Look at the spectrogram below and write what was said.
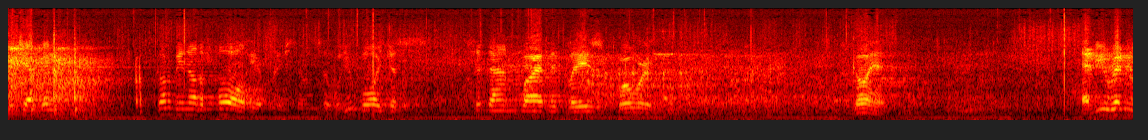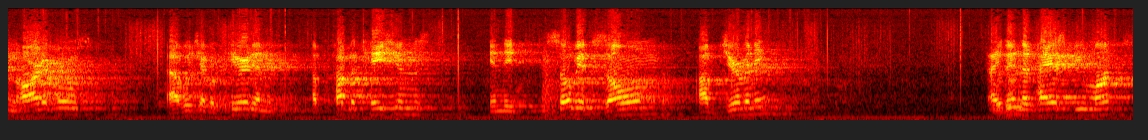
which have been... It's going to be another fall here pretty soon, so will you boys just Sit down quietly, please. Forward. Go ahead. have you written articles uh, which have appeared in uh, publications in the Soviet zone of Germany I within the past few months?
